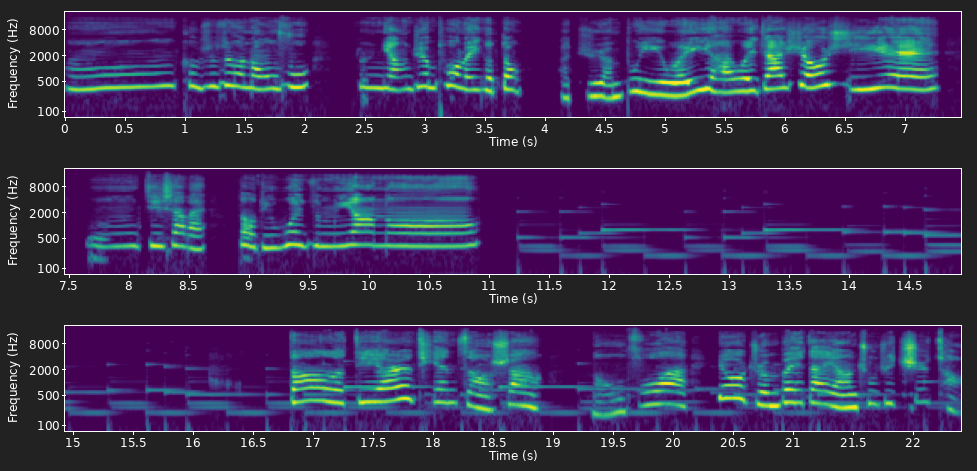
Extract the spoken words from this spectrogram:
嗯，可是这个农夫羊圈破了一个洞，他居然不以为意，还回家休息耶。嗯，接下来到底会怎么样呢？到了第二天早上，农夫啊，又准备带羊出去吃草。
